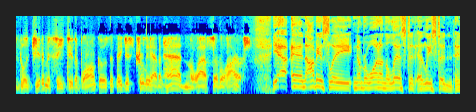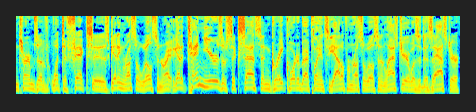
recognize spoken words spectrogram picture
legitimacy to the Broncos that they just truly haven't had in the last several hires. Yeah, and obviously, number one on the list, at, at least in, in terms of what to fix, is getting Russell Wilson right. We got a 10 years of success and great quarterback play in Seattle from Russell Wilson, and last year was a disaster.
